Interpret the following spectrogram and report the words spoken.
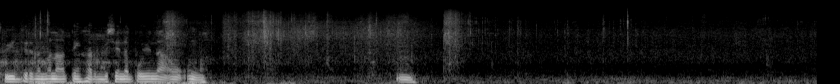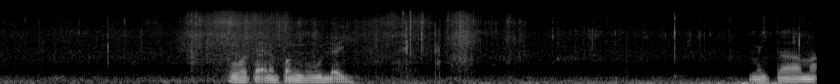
Pwede rin naman nating harvestin na po yung nauna. Hmm. Kuha tayo ng panggulay. May tama.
